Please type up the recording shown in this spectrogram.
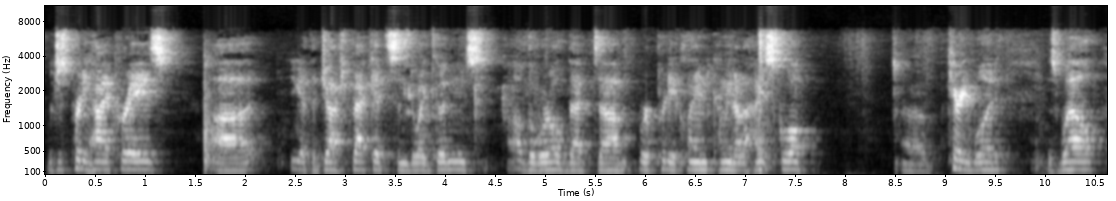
which is pretty high praise. Uh, you got the Josh Beckett's and Dwight Goodens of the world that um, were pretty acclaimed coming out of high school. Uh, Kerry Wood as well.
